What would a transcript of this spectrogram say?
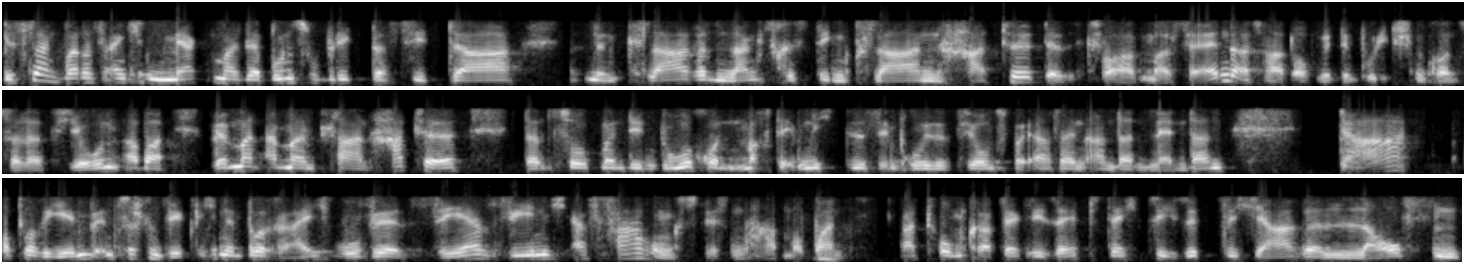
Bislang war das eigentlich ein Merkmal der Bundesrepublik, dass sie da einen klaren langfristigen Plan hatte, der sich zwar mal verändert hat, auch mit den politischen Konstellationen, aber wenn man einmal einen Plan hatte, dann zog man den durch und machte eben nicht dieses Improvisationstheater in anderen Ländern. Da operieren wir inzwischen wirklich in einem Bereich, wo wir sehr wenig Erfahrungswissen haben. Ob man Atomkraftwerke, die selbst 60, 70 Jahre laufen,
